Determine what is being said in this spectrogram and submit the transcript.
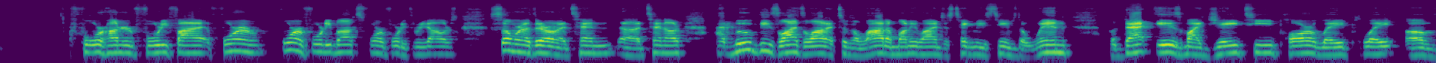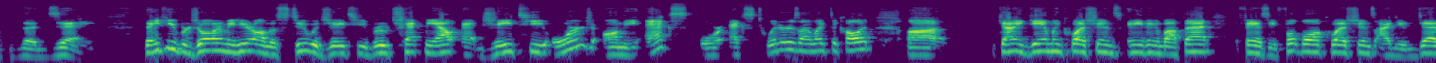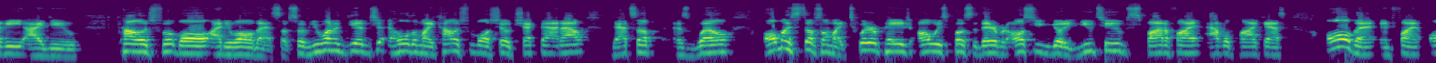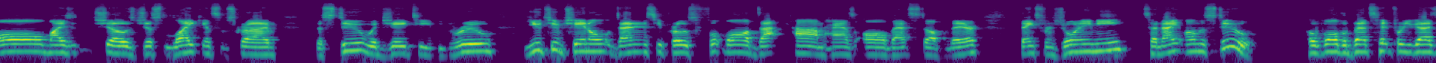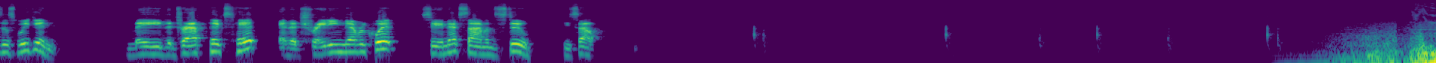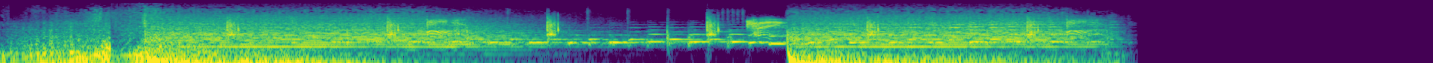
445 440 bucks 443 dollars somewhere out there on a 10 uh 10 hour i moved these lines a lot i took a lot of money line just taking these teams to win but that is my jt parlay play of the day Thank you for joining me here on the Stew with JT Brew. Check me out at JT Orange on the X or X Twitter, as I like to call it. Uh, got any gambling questions, anything about that? Fantasy football questions. I do Devy, I do college football. I do all that stuff. So if you want to get a hold of my college football show, check that out. That's up as well. All my stuff's on my Twitter page, always posted there. But also you can go to YouTube, Spotify, Apple Podcasts, all that, and find all my shows. Just like and subscribe. The Stew with JT Brew. YouTube channel, dynastyprosfootball.com has all that stuff there. Thanks for joining me tonight on the Stew. Hope all the bets hit for you guys this weekend. May the draft picks hit and the trading never quit. See you next time on the stew. Peace out.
